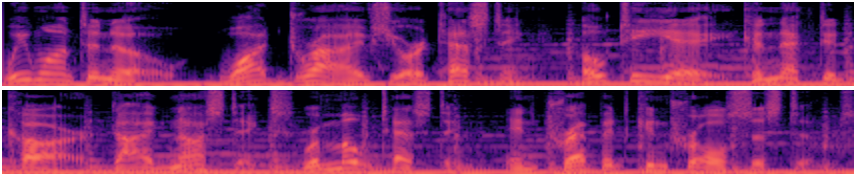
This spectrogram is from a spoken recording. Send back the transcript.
We want to know what drives your testing. OTA, connected car, diagnostics, remote testing. Intrepid Control Systems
